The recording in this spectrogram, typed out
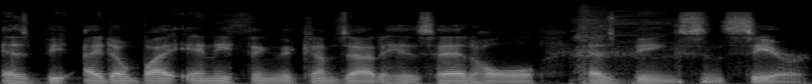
as be I don't buy anything that comes out of his head hole as being sincere.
